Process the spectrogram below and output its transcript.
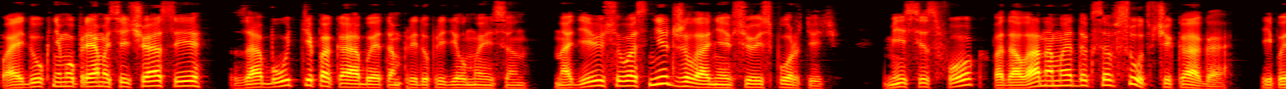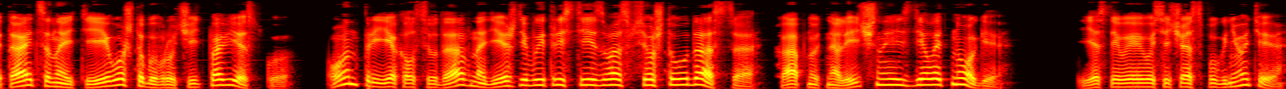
Пойду к нему прямо сейчас и... Забудьте пока об этом, предупредил Мейсон. Надеюсь, у вас нет желания все испортить. Миссис Фок подала на Мэддокса в суд в Чикаго и пытается найти его, чтобы вручить повестку. Он приехал сюда в надежде вытрясти из вас все, что удастся, хапнуть наличные и сделать ноги. Если вы его сейчас спугнете,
